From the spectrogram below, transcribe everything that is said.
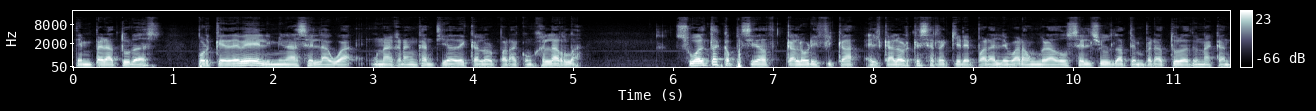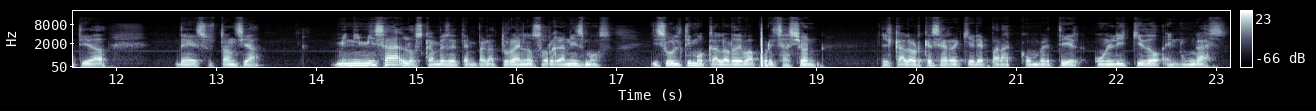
temperaturas porque debe eliminarse el agua una gran cantidad de calor para congelarla. Su alta capacidad calorífica, el calor que se requiere para elevar a un grado Celsius la temperatura de una cantidad de sustancia, minimiza los cambios de temperatura en los organismos, y su último calor de vaporización, el calor que se requiere para convertir un líquido en un gas.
